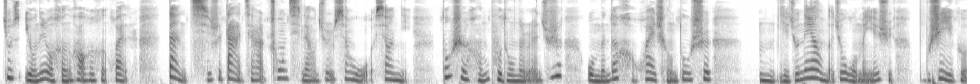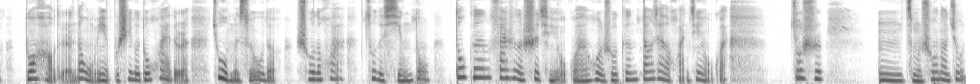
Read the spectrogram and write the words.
就是有那种很好和很坏的人。但其实大家充其量就是像我像你，都是很普通的人，就是我们的好坏程度是，嗯，也就那样的。就我们也许不是一个多好的人，但我们也不是一个多坏的人。就我们所有的说的话、做的行动，都跟发生的事情有关，或者说跟当下的环境有关，就是。嗯，怎么说呢？就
